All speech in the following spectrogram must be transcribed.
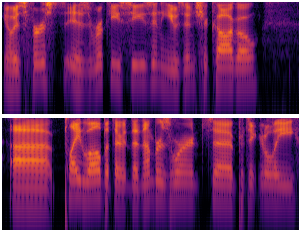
You know, his first his rookie season, he was in Chicago. Uh, played well, but the, the numbers weren't uh, particularly.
